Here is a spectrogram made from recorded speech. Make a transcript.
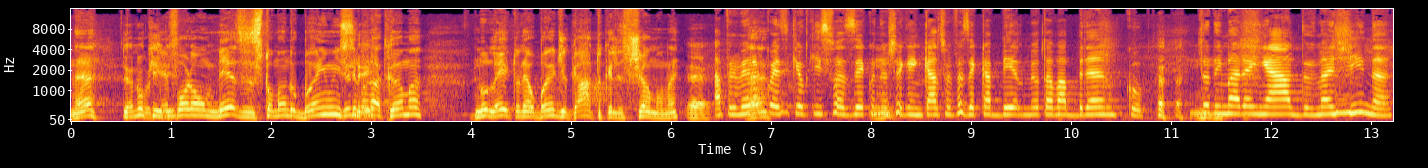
né? Eu não Porque queria. foram meses tomando banho em de cima da cama no leito, né? O banho de gato que eles chamam, né? É. A primeira é. coisa que eu quis fazer quando hum. eu cheguei em casa foi fazer cabelo. meu tava branco, todo emaranhado. Imagina.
